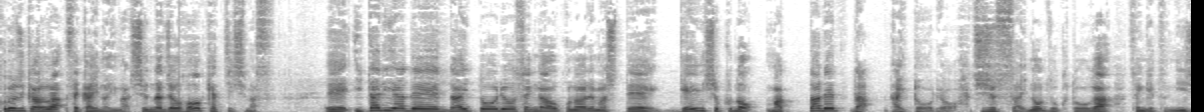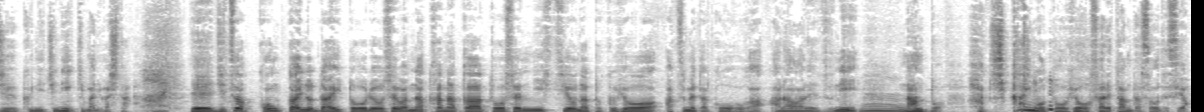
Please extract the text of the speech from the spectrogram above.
この時間は世界の今旬な情報をキャッチします、えーイタリアで大統領選が行われまして現職のマッタレッラ大統領80歳の続投が先月29日に決まりました、えー実は今回の大統領選はなかなか当選に必要な得票を集めた候補が現れずに、なんと8回も投票されたんだそうですよ。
